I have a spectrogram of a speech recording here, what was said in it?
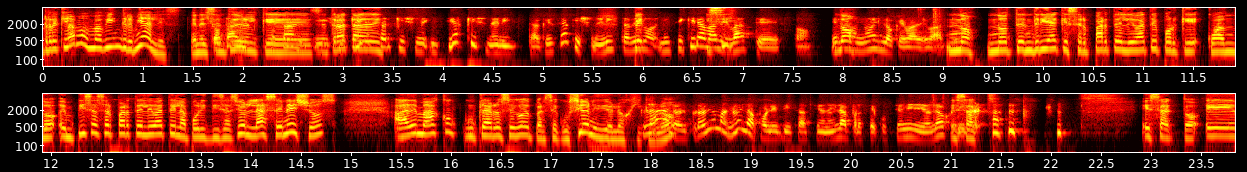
reclamos más bien gremiales, en el Total, sentido en el que total. Se trata de... ser kirchner- si es kirchnerista, que sea kirchnerista, Pe- digo, ni siquiera va a debate eso. Eso No. no. es lo que va a debate. No, no tendría que ser parte del debate porque cuando empieza a ser parte del debate la politización la hacen ellos, además con un claro sesgo de persecución ideológica, Claro, ¿no? el problema no es la politización, es la persecución ideológica. Exacto. Exacto. Eh,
